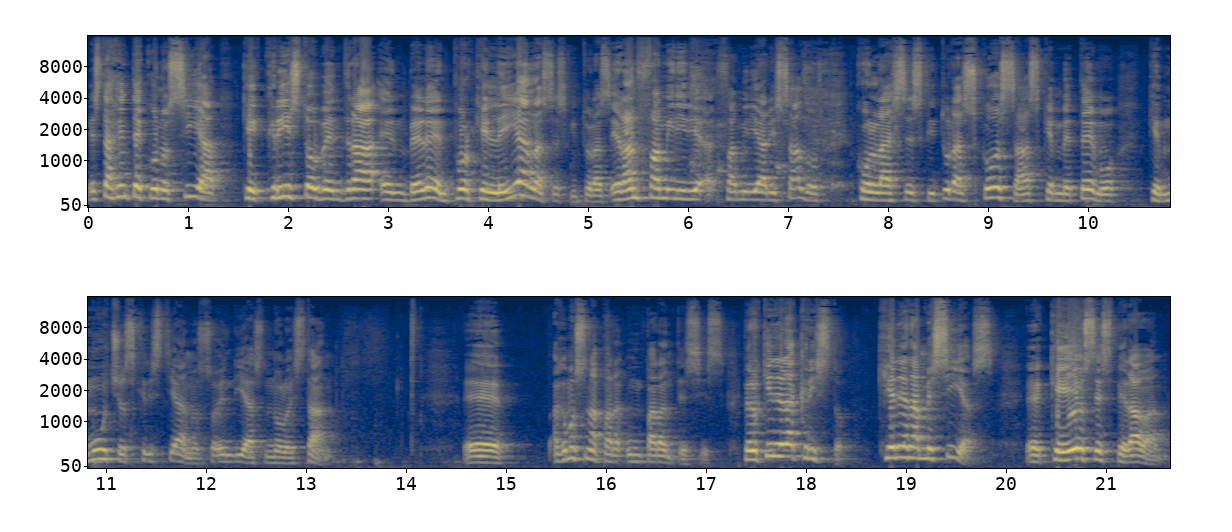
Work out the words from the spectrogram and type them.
Esta gente conocía que Cristo vendrá en Belén porque leían las escrituras, eran familiarizados con las escrituras, cosas que me temo que muchos cristianos hoy en día no lo están. Eh, hagamos un paréntesis. Pero ¿quién era Cristo? ¿Quién era Mesías? Eh, que ellos esperaban.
